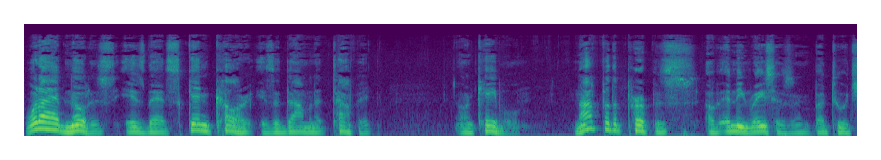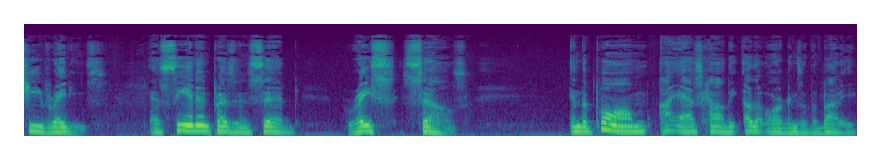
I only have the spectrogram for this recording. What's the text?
What I have noticed is that skin color is a dominant topic on cable, not for the purpose of ending racism, but to achieve ratings. As CNN president said, race sells. In the poem, I ask how the other organs of the body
